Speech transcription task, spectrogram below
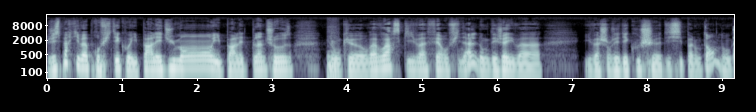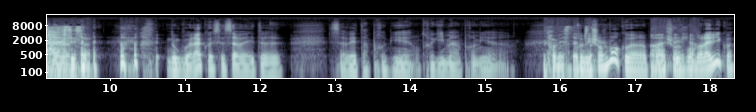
J'espère qu'il va profiter. Quoi. Il parlait du Mans, il parlait de plein de choses. Mm. Donc, euh, on va voir ce qu'il va faire au final. Donc, déjà, il va, il va changer des couches euh, d'ici pas longtemps. Donc, euh, c'est ça. donc voilà, quoi, ça, ça va être, ça va être un premier, entre guillemets, un premier, un premier, step, premier changement, quoi, un premier changement dans la vie, quoi.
